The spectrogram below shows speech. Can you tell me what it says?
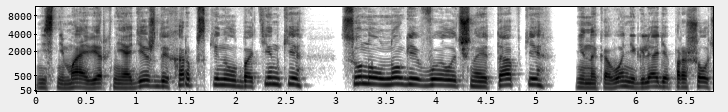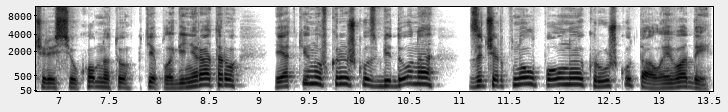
Не снимая верхней одежды, Харп скинул ботинки, сунул ноги в войлочные тапки, ни на кого не глядя прошел через всю комнату к теплогенератору и, откинув крышку с бидона, зачерпнул полную кружку талой воды.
